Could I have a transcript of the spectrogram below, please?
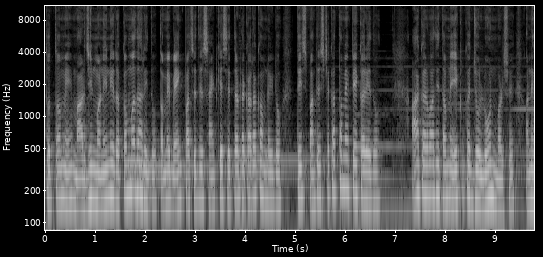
તો તમે માર્જિન મનીની રકમ વધારી દો. તમે બેંક પાસેથી સાઠ કે સિત્તેર ટકા રકમ લઈ લો. ત્રીસ, પાંત્રીસ ટકા તમે પે કરી દો. આ કરવાથી તમને એક વખત જો લોન મળશે અને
